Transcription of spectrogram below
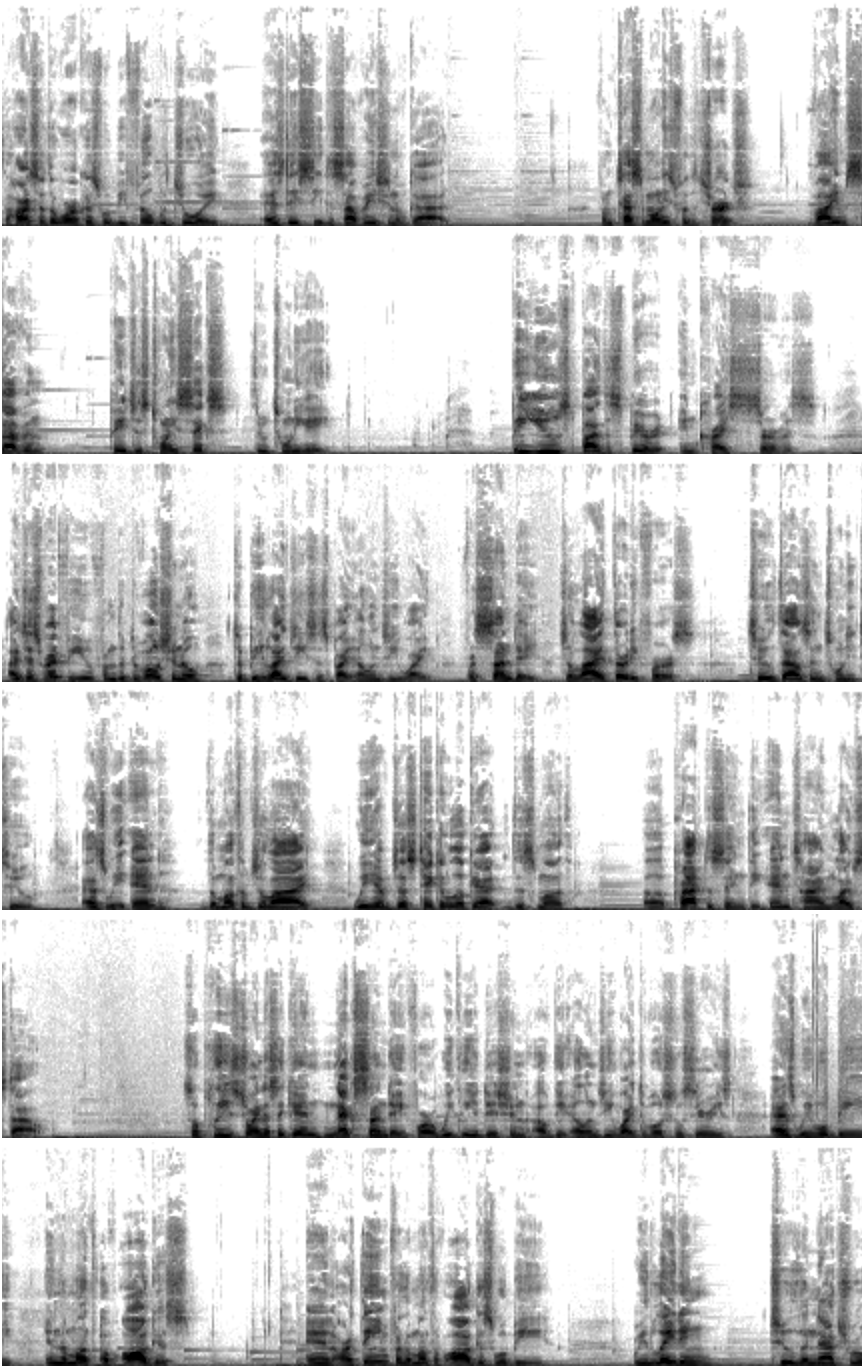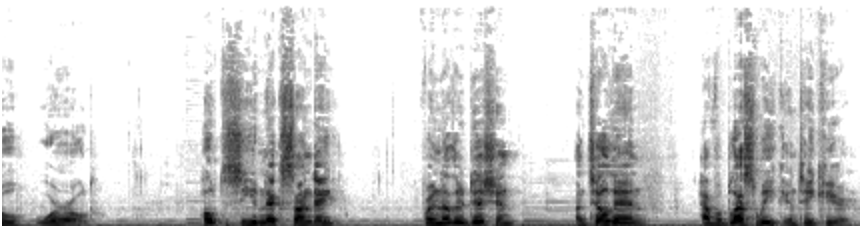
The hearts of the workers will be filled with joy as they see the salvation of God. From Testimonies for the Church, Volume 7, pages 26 through 28. Be used by the Spirit in Christ's service. I just read for you from the devotional To Be Like Jesus by Ellen G. White for Sunday, July 31st, 2022. As we end the month of July, we have just taken a look at this month uh, practicing the end time lifestyle. So please join us again next Sunday for our weekly edition of the Ellen G. White Devotional Series, as we will be in the month of August. And our theme for the month of August will be relating to the natural world. Hope to see you next Sunday for another edition. Until then, have a blessed week and take care.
